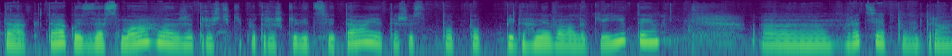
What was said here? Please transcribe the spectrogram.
Так, так ось засмагла, вже трошечки потрошки відцвітає, те щось попідгнивали квіти. А, Грація пудра.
